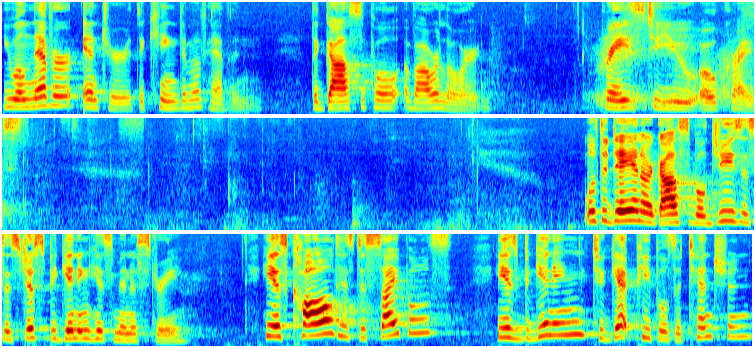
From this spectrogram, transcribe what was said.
you will never enter the kingdom of heaven. The gospel of our Lord. Praise to you, O Christ. Well, today in our gospel, Jesus is just beginning his ministry. He has called his disciples he is beginning to get people's attention,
